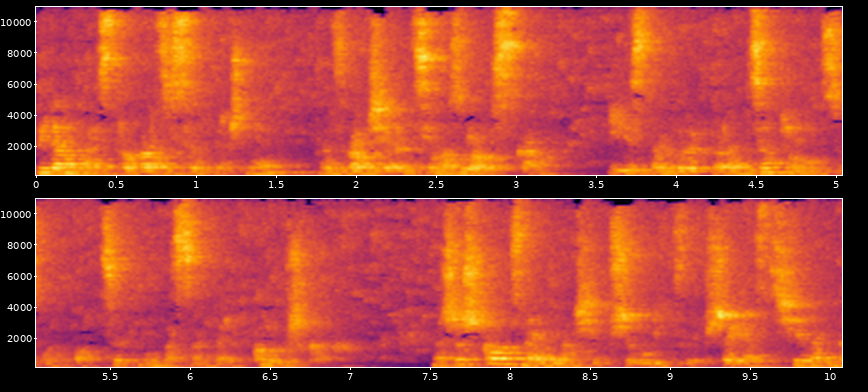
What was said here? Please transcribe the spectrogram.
Witam Państwa bardzo serdecznie. Nazywam się Alicja Mazurowska i jestem dyrektorem Centrum Języków Obcych Lingua Center w Koluszkach. Nasze szkoły znajdują się przy ulicy Przejazd 7B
